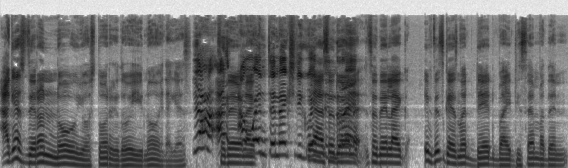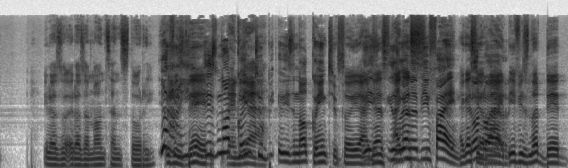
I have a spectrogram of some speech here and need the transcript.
I guess they don't know your story the way you know it. I guess. yeah, So I, I like- went and actually went yeah, so and read. like, so they're like, if this guy's not dead by December, then it was a, it was a nonsense story. Yeah, if he's he- dead, he's not going yeah. to be. He's not going to. So yeah, I he's, guess he's I gonna guess, be fine. I guess Don't you're worry. right. If he's not dead,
